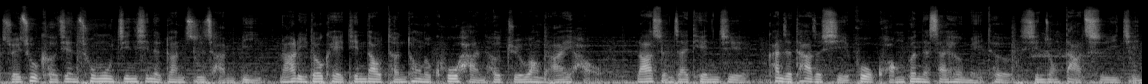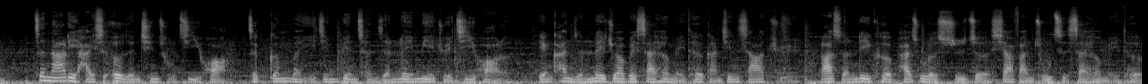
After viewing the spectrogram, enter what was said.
随处可见触目惊心的断肢残臂，哪里都可以听到疼痛的哭喊和绝望的哀嚎。拉神在天界看着踏着血泊狂奔的塞赫美特，心中大吃一惊。这哪里还是恶人清除计划？这根本已经变成人类灭绝计划了。眼看人类就要被赛赫美特赶尽杀绝，拉神立刻派出了使者下凡阻止赛赫美特。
